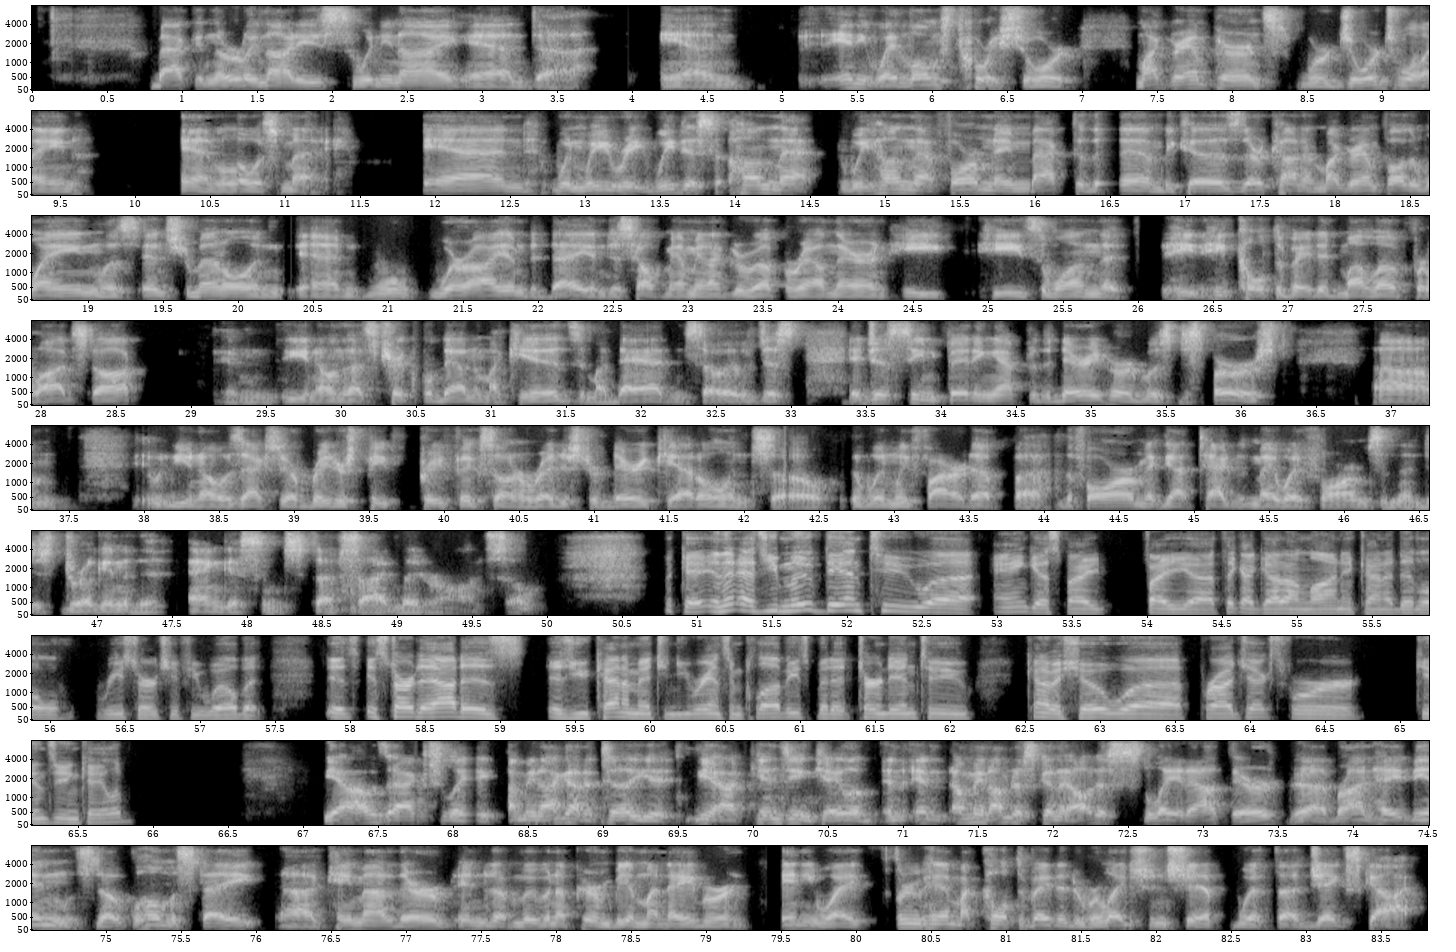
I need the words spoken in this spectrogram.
back in the early '90s. Wendy and I, and uh, and anyway, long story short, my grandparents were George Wayne and Lois May and when we re, we just hung that we hung that farm name back to them because they're kind of my grandfather Wayne was instrumental and and where I am today and just helped me. I mean, I grew up around there, and he he's the one that he he cultivated my love for livestock and you know and that's trickled down to my kids and my dad and so it was just it just seemed fitting after the dairy herd was dispersed um, you know, it was actually our breeder's pre- prefix on a registered dairy cattle. And so when we fired up uh, the farm, it got tagged with Mayway Farms and then just drug into the Angus and stuff side later on. So, okay. And then as you moved into uh, Angus, by I uh, think I got online and kind of did a little research, if you will, but it, it started out as as you kind of mentioned, you ran some clubbies, but it turned into kind of a show uh, projects for Kenzie and Caleb. Yeah, I was actually. I mean, I got to tell you, yeah, Kenzie and Caleb, and and I mean, I'm just gonna, I'll just lay it out there. Uh, Brian Habian was Oklahoma State, uh, came out of there, ended up moving up here and being my neighbor. And anyway, through him, I cultivated a relationship with uh, Jake Scott,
